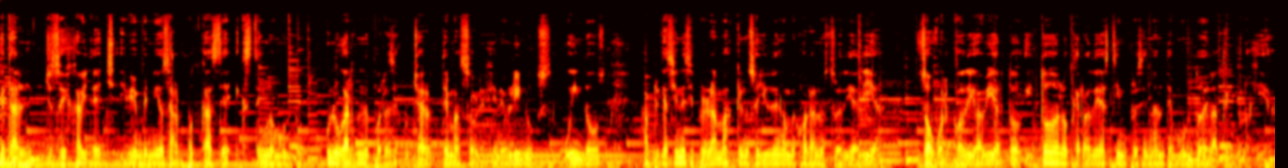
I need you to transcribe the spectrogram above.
¿qué tal? Yo soy Javi Tech y bienvenidos al podcast de Extendo Mundo, un lugar donde podrás escuchar temas sobre GNU Linux, Windows, aplicaciones y programas que nos ayuden a mejorar nuestro día a día, software código abierto y todo lo que rodea este impresionante mundo de la tecnología.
